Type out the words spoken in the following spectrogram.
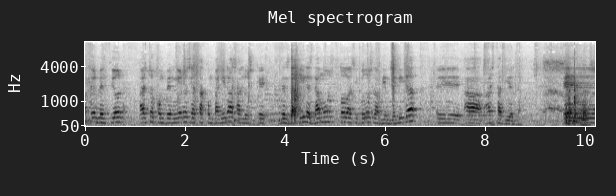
hacer mención a estos compañeros y a estas compañeras a los que desde aquí les damos todas y todos la bienvenida eh, a, esta tierra. Eh,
